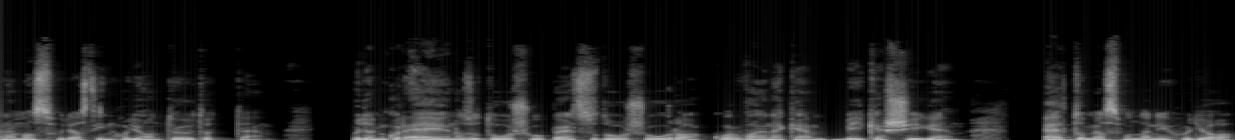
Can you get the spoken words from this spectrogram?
Hanem az, hogy azt én hogyan töltöttem. Hogy amikor eljön az utolsó perc, az utolsó óra, akkor van nekem békességem. El tudom azt mondani, hogy a,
